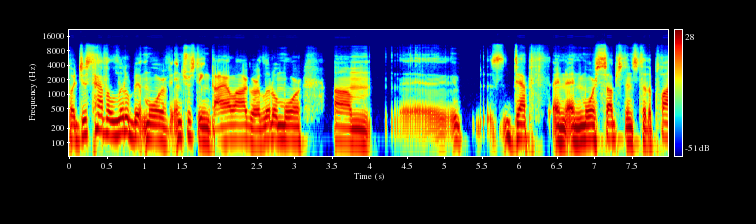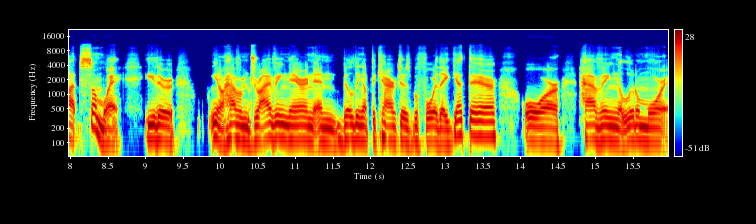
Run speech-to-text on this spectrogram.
but just have a little bit more of interesting dialogue or a little more um, uh, depth and, and more substance to the plot some way either you know have them driving there and, and building up the characters before they get there or having a little more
